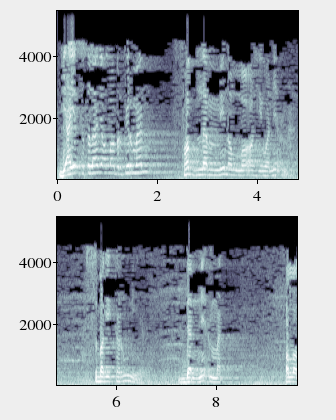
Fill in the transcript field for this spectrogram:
Di ayat setelahnya Allah berfirman, "Fadlam minallahi wa ni'mah." sebagai karunia dan nikmat Allah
